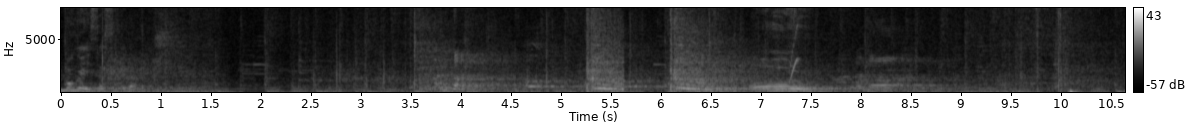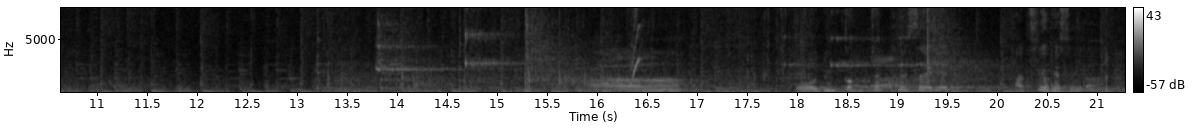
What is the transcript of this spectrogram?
길목에 있었습니다. 아, 어, 눈 깜짝할 사이에 다 추격했습니다.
